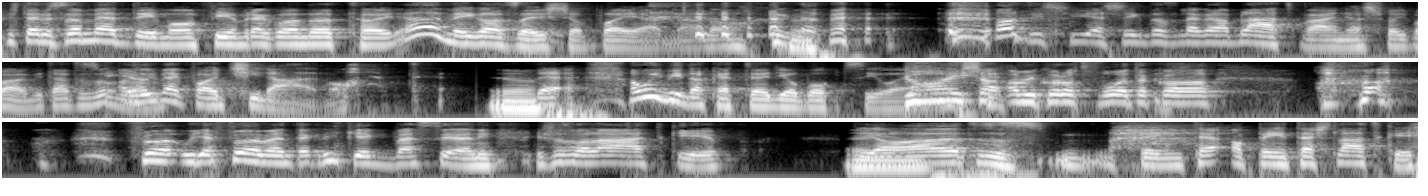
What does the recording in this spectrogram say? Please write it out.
És először a Matt Damon filmre gondolt, hogy hát még azzal is jobban járnál. az is hülyeség, de az legalább látványos, vagy valami. Tehát az, az úgy meg van csinálva. Ja. De amúgy mind a kettő egy jobb opció. Ja, és a, amikor ott voltak a, a föl, ugye fölmentek Rikék beszélni, és az a látkép. Igen. Ja, hát az pénte, a péntes látkép.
